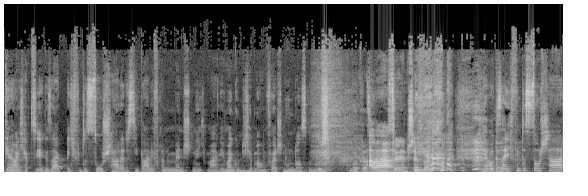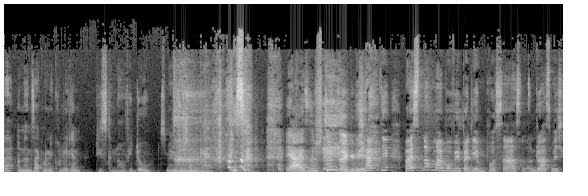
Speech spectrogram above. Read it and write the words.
genau, ich habe zu ihr gesagt, ich finde es so schade, dass die Bali fremde Menschen nicht mag. Ich meine, gut, ich habe auch einen falschen Hund ausgesucht. aber sagen, ich habe auch gesagt, ich finde das so schade. Und dann sagt meine Kollegin, die ist genau wie du. Das merkst du schon, gell? ja, also stimmt irgendwie. Ich habe dir, weißt du noch mal, wo wir bei dir im Bus saßen und du hast mich,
